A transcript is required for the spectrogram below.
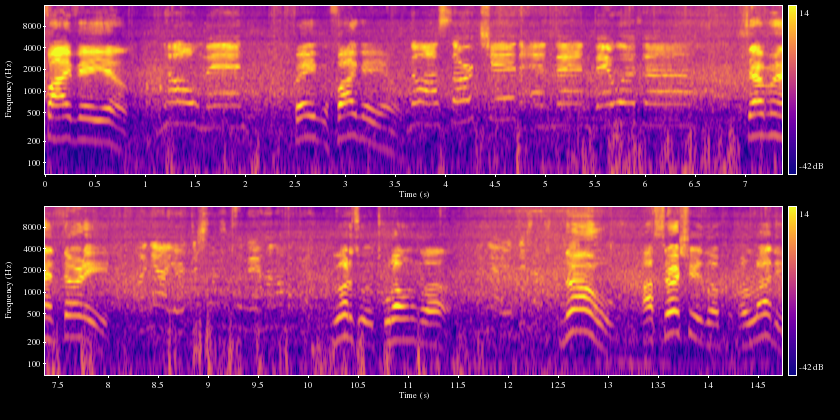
5 a.m. No, man. 5, 5 a.m. No, I searched it and then there was a 7 and 30. 아니야 12시 30분에 하나밖에 안 그거로 도, 돌아오는 거야. 아니야 12시 30분 No! I searched it already.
